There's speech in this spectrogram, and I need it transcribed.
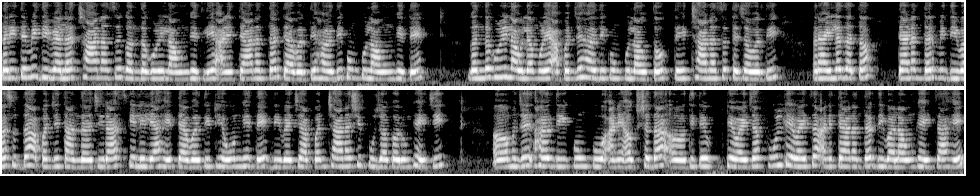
तर इथे मी दिव्याला छान असं गंधगुळी लावून घेतली आणि त्यानंतर त्यावरती हळदी कुंकू लावून घेते. गंधगुळी लावल्यामुळे आपण जे हळदी कुंकू लावतो ते छान असं त्याच्यावरती राहिलं जातं. त्यानंतर मी दिवा सुद्धा आपण जी तांदळाची रास केलेली आहे त्यावरती ठेवून घेते. दिव्याची आपण छान अशी पूजा करून घ्यायची. म्हणजे हळदी कुंकू आणि अक्षदा तिथे ठेवायच्या फूल ठेवायचं आणि त्यानंतर दिवा लावून घ्यायचा आहे.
